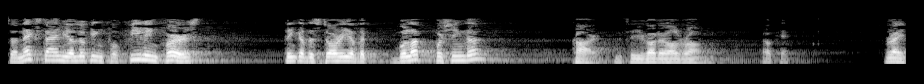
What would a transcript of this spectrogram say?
so next time you're looking for feeling first, think of the story of the bullock pushing the card. So you got it all wrong. Okay. Right.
